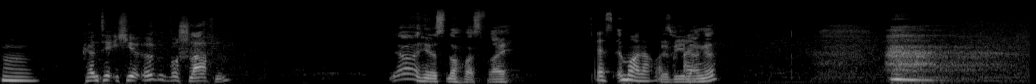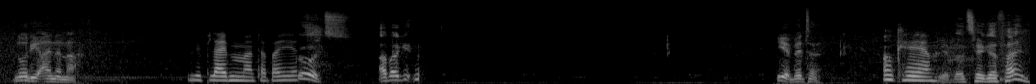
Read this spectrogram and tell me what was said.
Hm. Könnte ich hier irgendwo schlafen? Ja, hier ist noch was frei. Da ist immer noch was Für wie frei. lange? Nur die eine Nacht. Wir bleiben mal dabei jetzt. Gut. Aber gib mir. Hier, bitte. Okay. Dir wird's hier gefallen.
